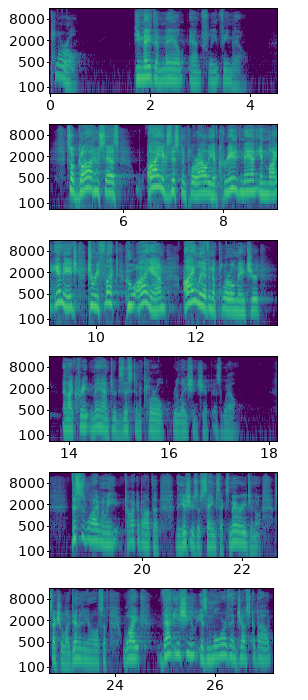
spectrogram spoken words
plural. He made them male and female. So, God, who says, I exist in plurality, have created man in my image to reflect who I am. I live in a plural nature and I create man to exist in a plural relationship as well. This is why when we talk about the, the issues of same sex marriage and uh, sexual identity and all that stuff, why that issue is more than just about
